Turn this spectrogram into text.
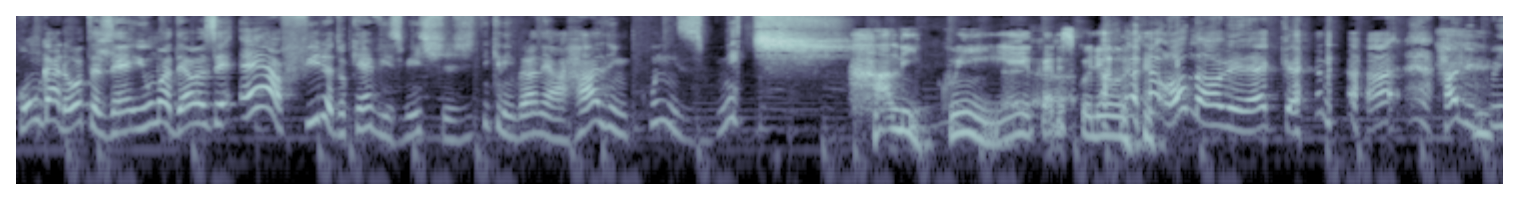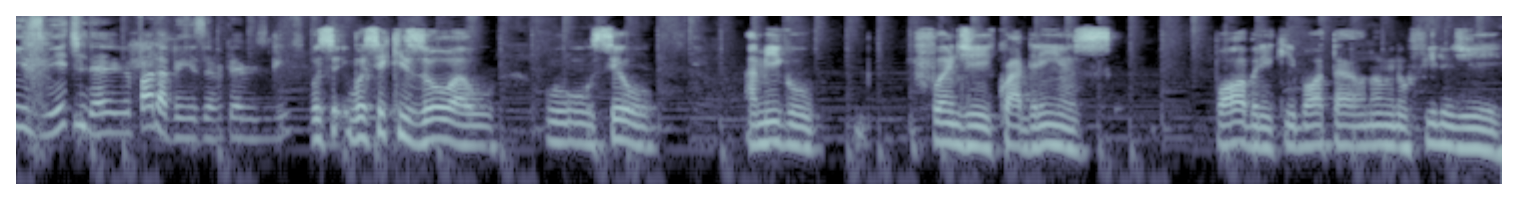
com garotas, né? E uma delas é, é a filha do Kevin Smith. A gente tem que lembrar, né? A Harley Quinn Smith. Harley Quinn, aí o cara escolheu. Olha o nome, né, cara? Harley Quinn Smith, né? Parabéns, né, Kevin Smith. Você, você que zoa o, o, o seu amigo fã de quadrinhos pobre que bota o nome no filho de,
